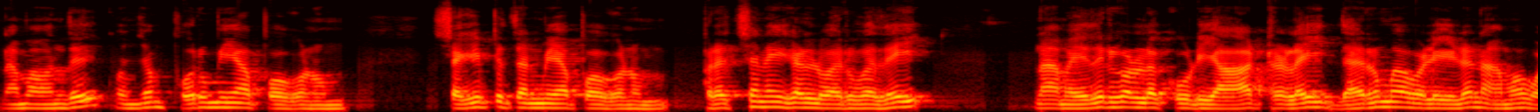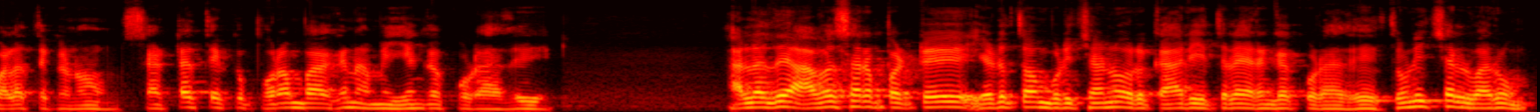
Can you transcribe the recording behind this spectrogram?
நம்ம வந்து கொஞ்சம் பொறுமையாக போகணும் சகிப்புத்தன்மையாக போகணும். பிரச்சனைகள் வருவதை நாம் எதிர்கொள்ளக்கூடிய ஆற்றலை தர்ம வழியில் நாம் வளர்த்துக்கணும். சட்டத்திற்கு புறம்பாக நாம் இயங்கக்கூடாது. அல்லது அவசரப்பட்டு எடுத்தோம் பிடிச்சோன்னு ஒரு காரியத்தில் இறங்கக்கூடாது. துணிச்சல் வரும்.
